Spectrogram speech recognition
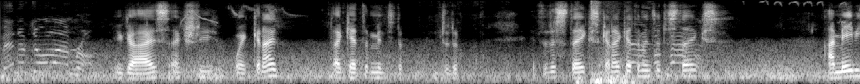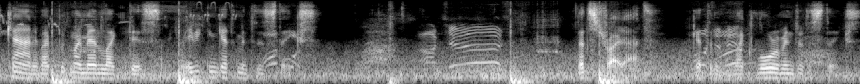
Men of Dol Amroth! you guys actually wait, can I like get them into the into the into the stakes? Can I get them into the stakes? I maybe can if I put my men like this. Maybe can get them into the stakes. Let's try that. Get them like lure them into the stakes.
